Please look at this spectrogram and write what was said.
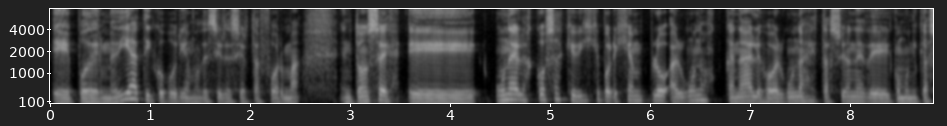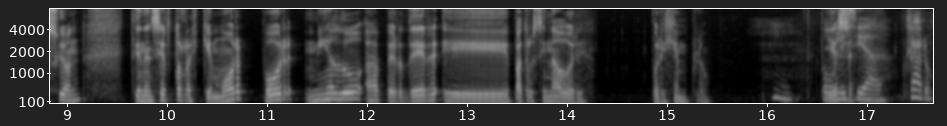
eh, poder mediático, podríamos decir de cierta forma. Entonces, una de las cosas que vi por ejemplo, algunos canales o algunas estaciones de comunicación tienen cierto resquemor por miedo a perder patrocinadores, por ejemplo. Mm, Y ese- Publicidad. Claro,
